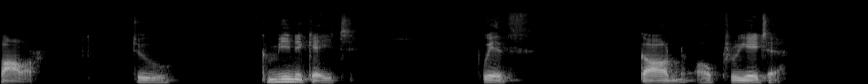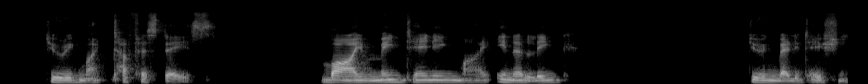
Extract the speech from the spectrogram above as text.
power to communicate with God or Creator during my toughest days by maintaining my inner link during meditation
